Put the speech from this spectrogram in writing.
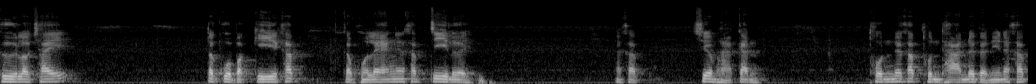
คือเราใช้ตะกั่วบักกีครับกับหัวแรงเนี่ยนะครับจี้เลยนะครับ เชื่อมหากัน ทนด้วยครับทนทานด้วยแบบนี้นะครับ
